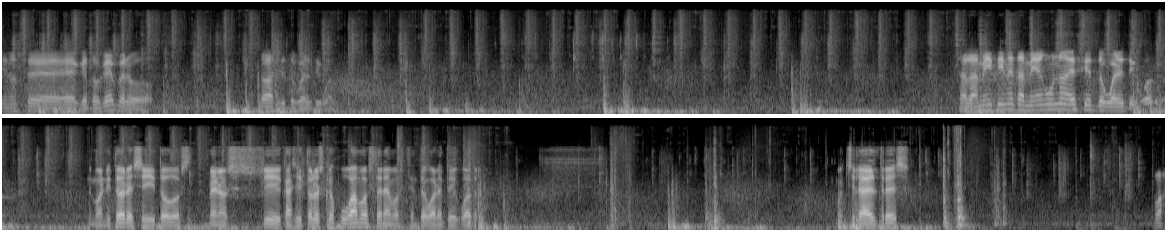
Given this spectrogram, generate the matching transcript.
Y no sé qué toqué, pero. Estaba a 144. Salami tiene también uno de 144. Monitores, sí, todos. Menos, sí, casi todos los que jugamos tenemos 144. Mochila del 3. Buah,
